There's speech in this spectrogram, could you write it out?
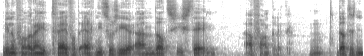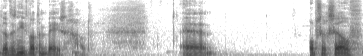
Willem van Oranje twijfelt eigenlijk niet zozeer aan dat systeem aanvankelijk. Dat, is, dat is niet wat hem bezighoudt. Uh, op zichzelf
